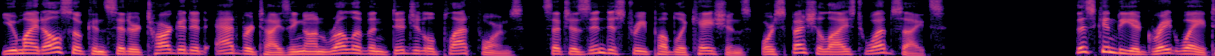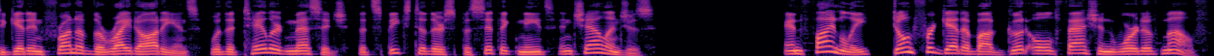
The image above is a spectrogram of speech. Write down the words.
You might also consider targeted advertising on relevant digital platforms, such as industry publications or specialized websites. This can be a great way to get in front of the right audience with a tailored message that speaks to their specific needs and challenges. And finally, don't forget about good old fashioned word of mouth.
